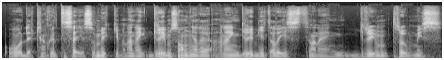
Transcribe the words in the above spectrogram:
Och det kanske inte säger så mycket, men han är en grym sångare, han är en grym gitarrist, han är en grym trummis.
